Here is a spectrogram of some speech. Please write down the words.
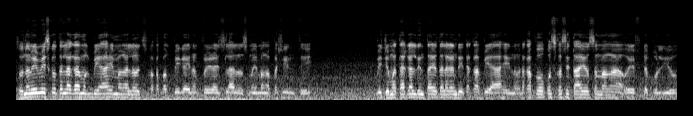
So namimiss ko talaga magbiyahe mga lods makapagbigay ng free rides lalo sa may mga pasyente. Medyo matagal din tayo talagang di nakabiyahe, no? Nakafocus kasi tayo sa mga OFW.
